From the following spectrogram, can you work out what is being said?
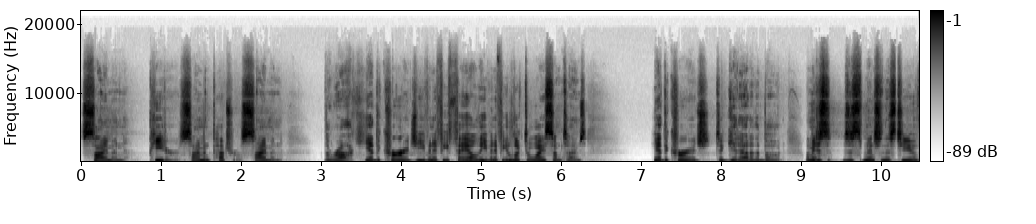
Simon Peter, Simon Petros, Simon the rock. He had the courage, even if he failed, even if he looked away sometimes, he had the courage to get out of the boat. Let me just, just mention this to you.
